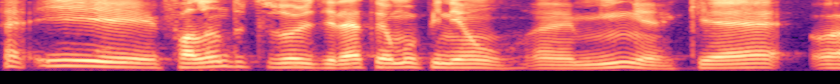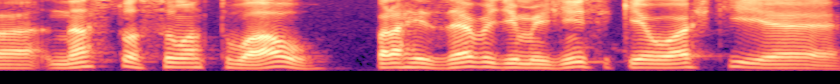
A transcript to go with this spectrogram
É, e falando do Tesouro Direto, é uma opinião é, minha, que é, uh, na situação atual, para reserva de emergência, que eu acho que é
